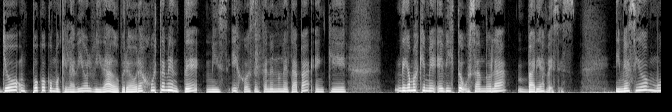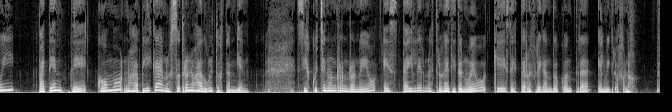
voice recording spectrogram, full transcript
Yo un poco como que la había olvidado, pero ahora justamente mis hijos están en una etapa en que digamos que me he visto usándola varias veces. Y me ha sido muy patente cómo nos aplica a nosotros los adultos también. Si escuchan un ronroneo, es Tyler, nuestro gatito nuevo, que se está refregando contra el micrófono.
